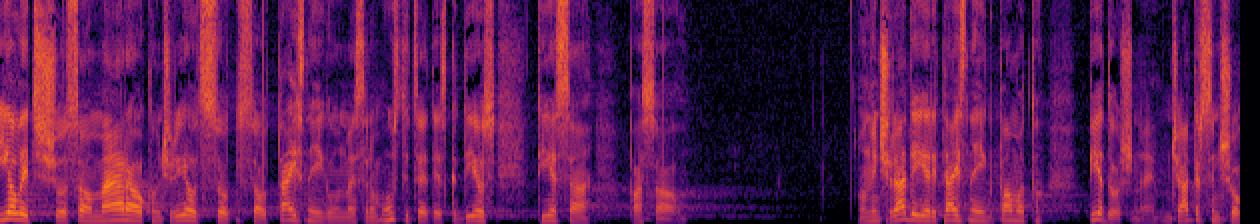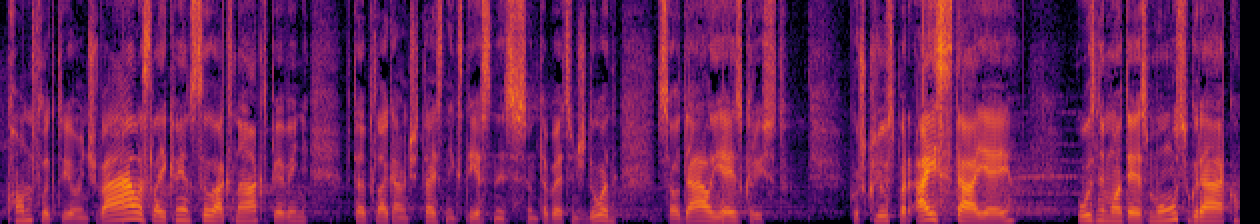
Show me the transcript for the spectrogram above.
ielicis šo savu mērauklu, viņš ir ielicis savu, savu taisnīgumu, un mēs varam uzticēties, ka Dievs tiesā pasauli. Un viņš radīja arī taisnīgu pamatu piedošanai. Viņš atrisina šo konfliktu, jo viņš vēlas, lai ik viens cilvēks nāktu pie viņa. Tāpat laikā viņš ir taisnīgs tiesnesis, tāpēc viņš dod savu dēlu Jēzu Kristu, kurš kļūst par aizstājēju, uzņemoties mūsu grēku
